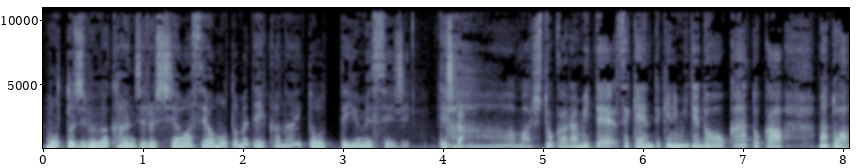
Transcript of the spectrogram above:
もっと自分が感じる幸せを求めていかないとっていうメッセージでした。あまあ、人から見て、世間的に見てどうかとか、あとは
